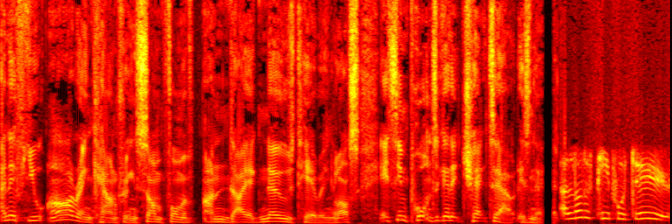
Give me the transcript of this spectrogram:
And if you are encountering some form of undiagnosed hearing hearing loss, it's important to get it checked out, isn't it? A lot of people do,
